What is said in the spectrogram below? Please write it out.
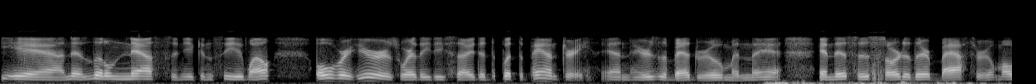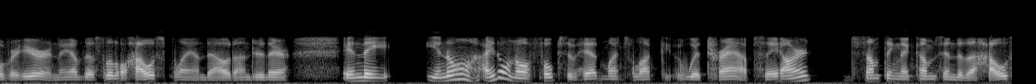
Yeah, and the little nests, and you can see well. Over here is where they decided to put the pantry, and here's the bedroom, and they, and this is sort of their bathroom over here, and they have this little house planned out under there, and they, you know, I don't know if folks have had much luck with traps. They aren't something that comes into the house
